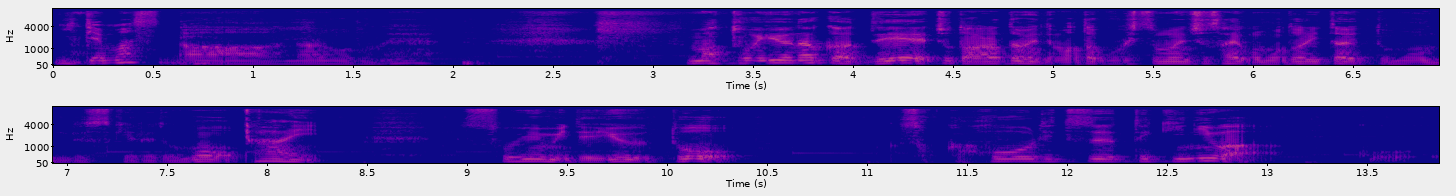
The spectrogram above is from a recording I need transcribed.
似てますね。ああ、なるほどね。まあ、という中で、ちょっと改めてまたご質問に最後戻りたいと思うんですけれども、はい。そういう意味で言うと、そっか、法律的には、こう、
